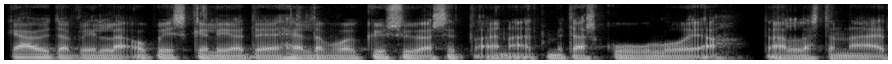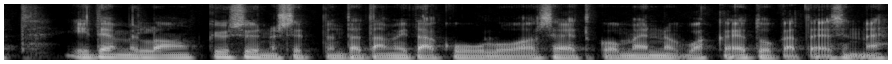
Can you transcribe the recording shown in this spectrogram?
käytävillä opiskelijoita ja heiltä voi kysyä sitä aina, että mitäs kuuluu ja tällaista näin. Itse millä on kysynyt sitten tätä, mitä kuuluu, on se, että kun on mennyt vaikka etukäteen sinne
